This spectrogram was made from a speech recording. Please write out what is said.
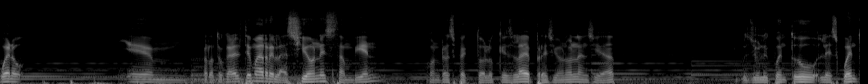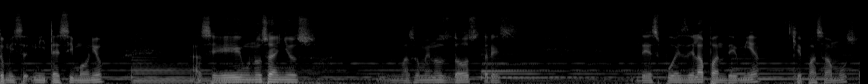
Bueno, em, para tocar el tema de relaciones también, con respecto a lo que es la depresión o la ansiedad, pues yo les cuento, les cuento mi, testimonio. Hace unos años, más o menos dos, tres, después de la pandemia que pasamos,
